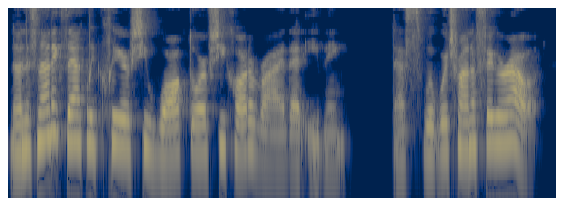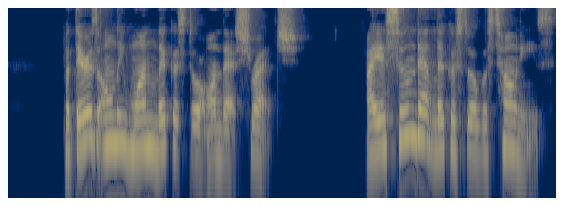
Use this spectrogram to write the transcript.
Now, and it's not exactly clear if she walked or if she caught a ride that evening. That's what we're trying to figure out. But there is only one liquor store on that stretch. I assumed that liquor store was Tony's,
